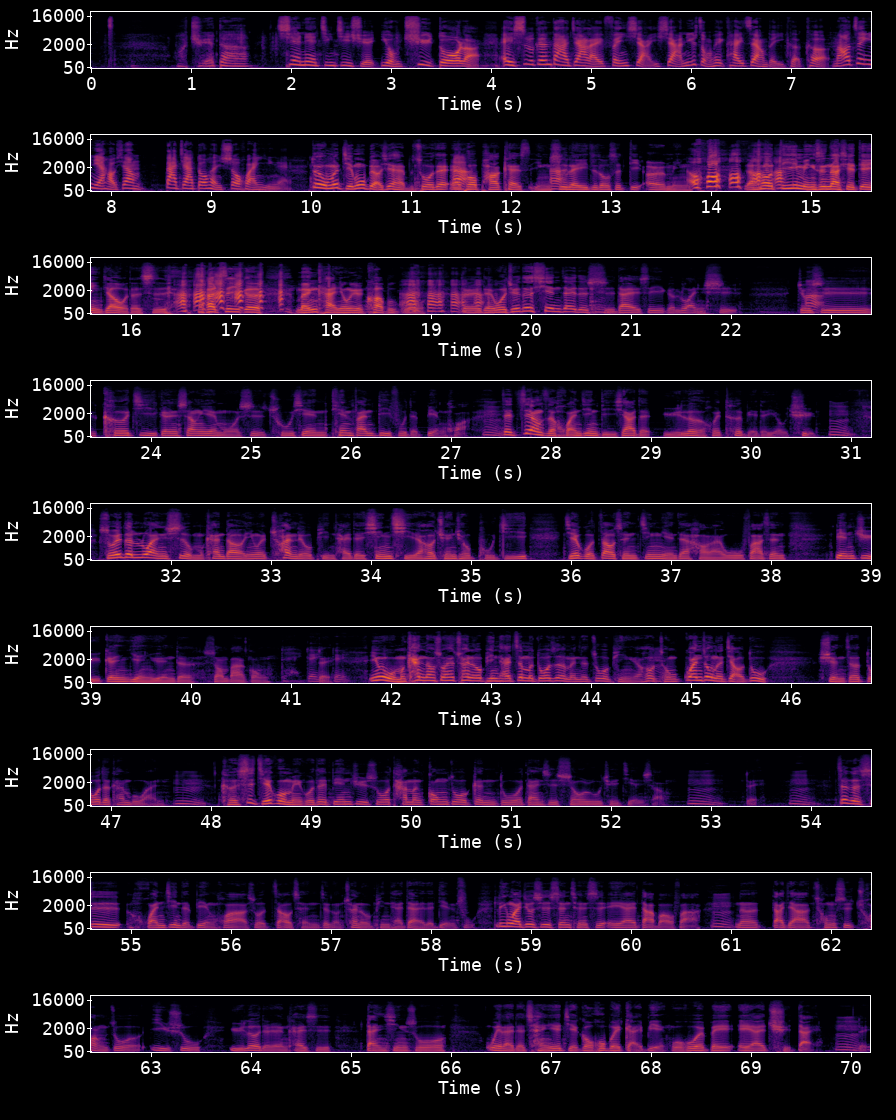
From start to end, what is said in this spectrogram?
我觉得现在念经济学有趣多了，哎，是不是跟大家来分享一下？你怎么会开这样的一个课？然后这一年好像。大家都很受欢迎哎，对我们节目表现还不错，在 Apple Podcast 影视类一直都是第二名，然后第一名是那些电影教我的事，它是一个门槛永远跨不过。对对对，我觉得现在的时代是一个乱世，就是科技跟商业模式出现天翻地覆的变化。嗯在这样子的环境底下的娱乐会特别的有趣。嗯，所谓的乱世，我们看到因为串流平台的兴起，然后全球普及，结果造成今年在好莱坞发生。编剧跟演员的双罢工，对对对，对，因为我们看到说，在串流平台这么多热门的作品，然后从观众的角度选择多的看不完，嗯，可是结果美国的编剧说他们工作更多，但是收入却减少，嗯，对，嗯，这个是环境的变化所造成这种串流平台带来的颠覆。另外就是生成式 AI 大爆发，嗯，那大家从事创作、艺术、娱乐的人开始担心说。未来的产业结构会不会改变？我会不会被 AI 取代？嗯，对。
